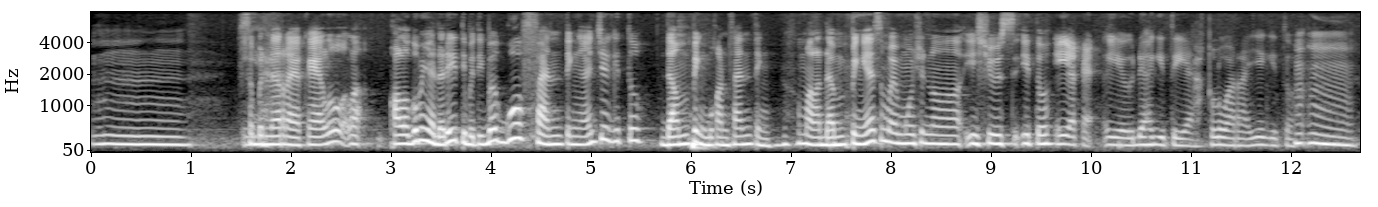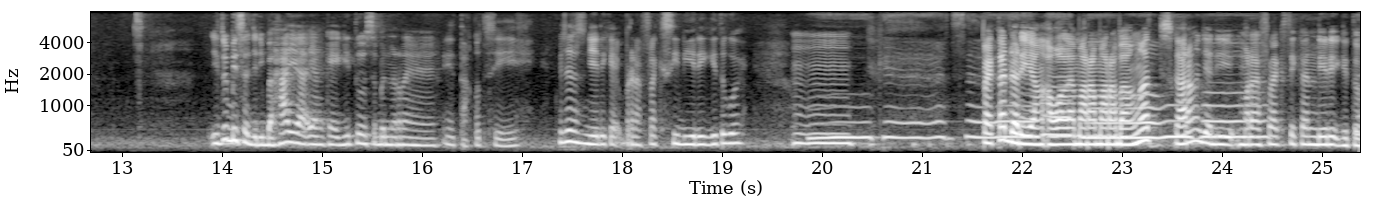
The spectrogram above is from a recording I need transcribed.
hmm, sebenarnya kayak lu la- kalau gue menyadari tiba-tiba gue venting aja gitu, dumping bukan venting, malah dumping ya semua emotional issues itu. Iya kayak iya udah gitu ya keluar aja gitu. Mm-mm. Itu bisa jadi bahaya yang kayak gitu sebenarnya. Eh takut sih. Gue langsung jadi kayak berefleksi diri gitu gue. PK dari yang awalnya marah-marah banget, sekarang jadi merefleksikan diri gitu.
